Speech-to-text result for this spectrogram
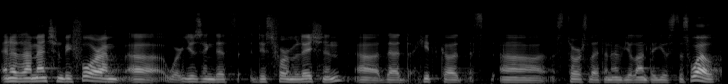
And as I mentioned before, uh, we're using this, this formulation uh, that Heathcote, uh, Storslet, and Violante used as well,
